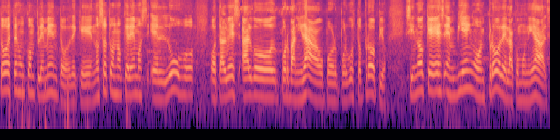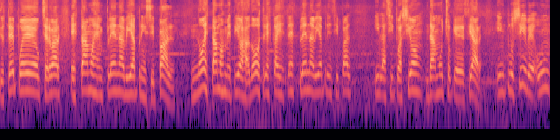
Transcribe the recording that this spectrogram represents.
todo esto es un complemento de que nosotros no queremos el lujo o tal vez algo por vanidad o por, por gusto propio, sino que es en bien o en pro de la comunidad. Si usted puede observar, estamos en plena vía principal no estamos metidos a dos, tres calles, es plena vía principal y la situación da mucho que desear. Inclusive un,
